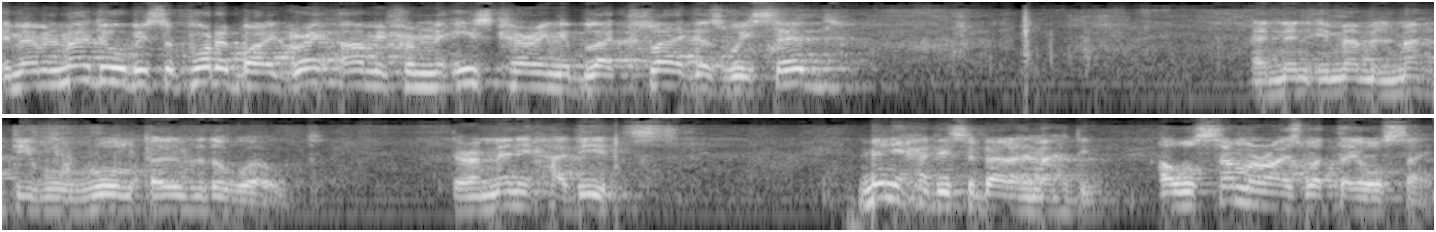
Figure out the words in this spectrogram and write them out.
Imam al-Mahdi will be supported by a great army from the east carrying a black flag as we said, and then Imam al-Mahdi will rule over the world. There are many hadiths, many hadiths about al-Mahdi. I will summarize what they all say.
